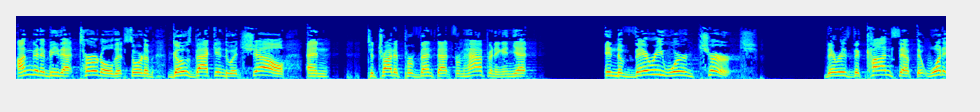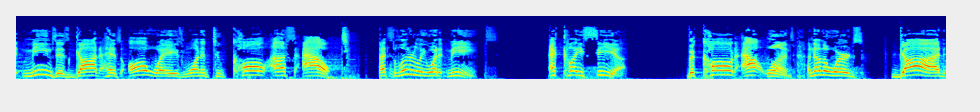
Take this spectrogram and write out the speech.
I'm going to be that turtle that sort of goes back into its shell and to try to prevent that from happening. And yet, in the very word church, there is the concept that what it means is God has always wanted to call us out. That's literally what it means. Ecclesia. The called out ones. In other words, God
